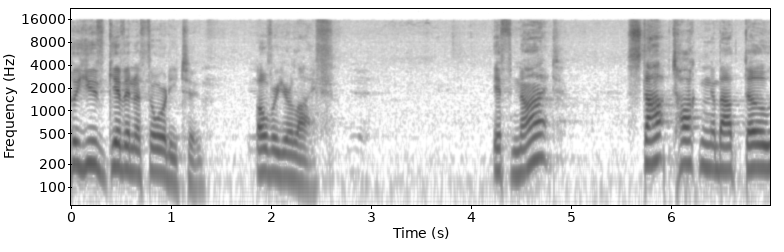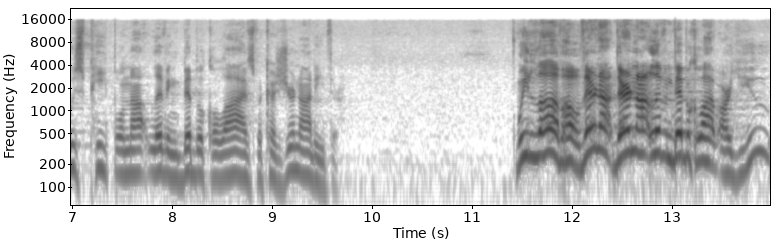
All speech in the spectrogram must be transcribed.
who you've given authority to over your life? If not, Stop talking about those people not living biblical lives because you're not either. We love, oh, they're not, they're not living biblical life. Are you?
